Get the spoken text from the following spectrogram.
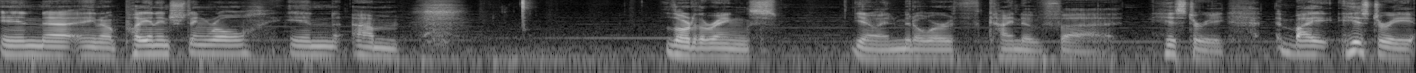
in, uh, you know, play an interesting role in um, Lord of the Rings, you know, in Middle Earth kind of uh, history. By history,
